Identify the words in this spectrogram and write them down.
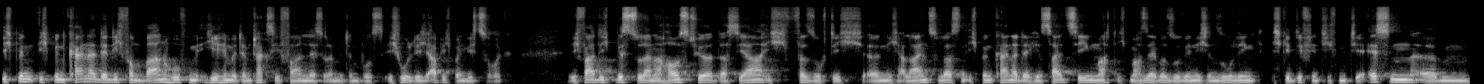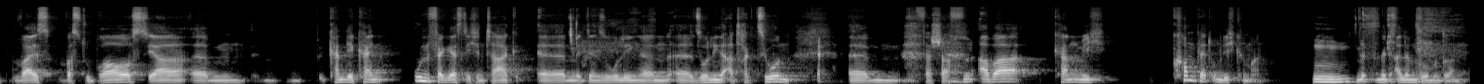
ich bin, ich bin keiner, der dich vom Bahnhof hierhin mit dem Taxi fahren lässt oder mit dem Bus. Ich hole dich ab, ich bringe dich zurück. Ich fahre dich bis zu deiner Haustür, das ja. Ich versuche dich äh, nicht allein zu lassen. Ich bin keiner, der hier Sightseeing macht. Ich mache selber so wenig in Solingen. Ich gehe definitiv mit dir essen, ähm, weiß, was du brauchst, ja, ähm, kann dir keinen unvergesslichen Tag äh, mit den Solingen, äh, Solinger Attraktionen ähm, verschaffen, aber kann mich komplett um dich kümmern. Mhm. Mit, mit allem drum und dran.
